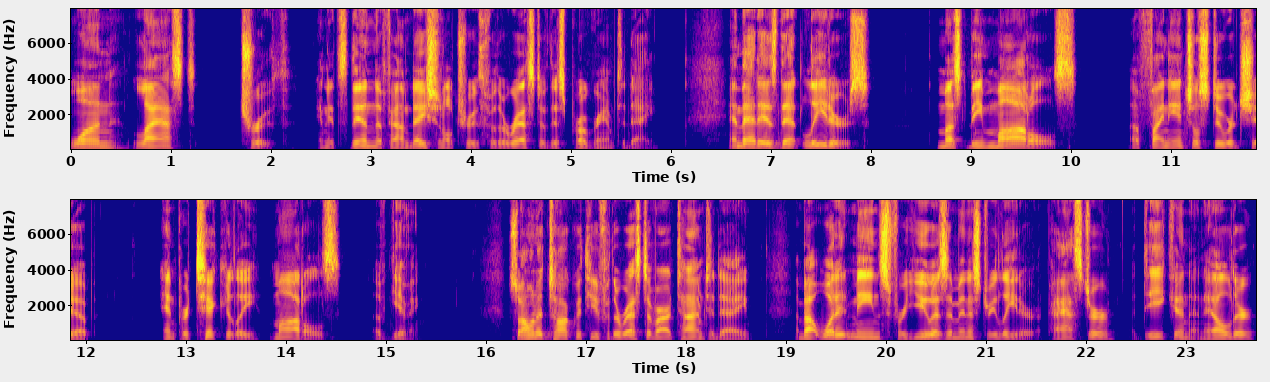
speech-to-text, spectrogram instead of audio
one last truth, and it's then the foundational truth for the rest of this program today. And that is that leaders must be models of financial stewardship and particularly models of giving. So I want to talk with you for the rest of our time today about what it means for you as a ministry leader, a pastor, a deacon, an elder,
